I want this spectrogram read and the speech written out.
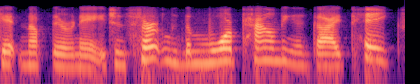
getting up there in age, and certainly the more pounding a guy takes,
